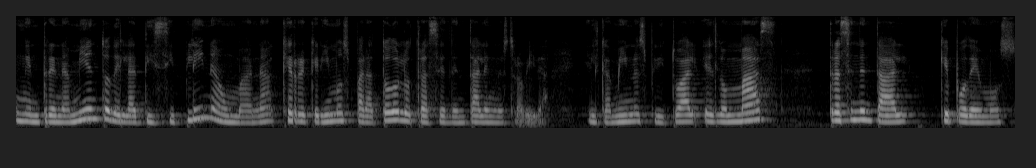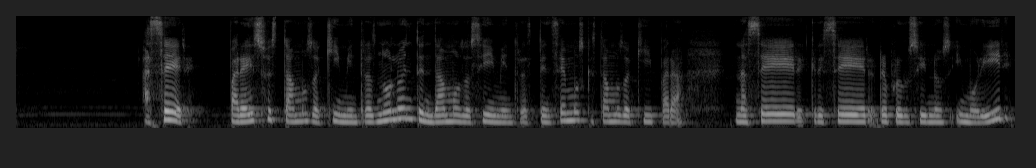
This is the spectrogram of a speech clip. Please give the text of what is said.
un entrenamiento de la disciplina humana que requerimos para todo lo trascendental en nuestra vida. El camino espiritual es lo más trascendental que podemos hacer. Para eso estamos aquí. Mientras no lo entendamos así, mientras pensemos que estamos aquí para nacer, crecer, reproducirnos y morir,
